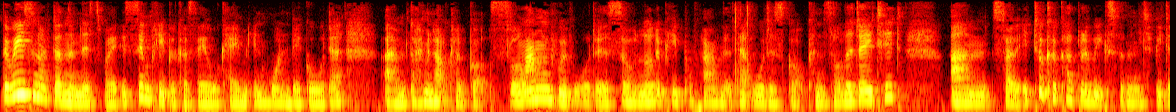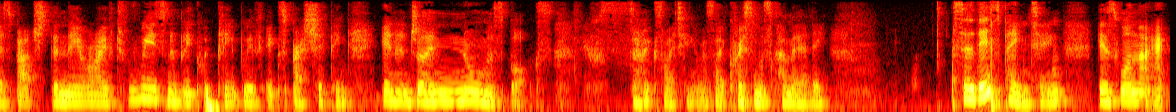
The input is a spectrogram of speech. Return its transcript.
The reason I've done them this way is simply because they all came in one big order. Um, Diamond Art Club got slammed with orders, so a lot of people found that their orders got consolidated. Um, so it took a couple of weeks for them to be dispatched. Then they arrived reasonably quickly with express shipping in a ginormous box. It was so exciting. It was like Christmas come early. So this painting is one that I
